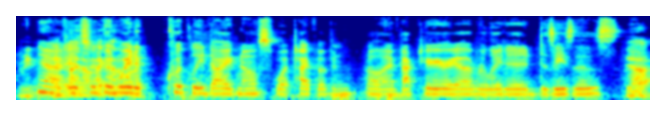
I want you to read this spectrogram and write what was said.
I mean, Yeah, I kinda, it's a good way wanna, to quickly diagnose what type of uh, bacteria-related diseases. Yeah.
